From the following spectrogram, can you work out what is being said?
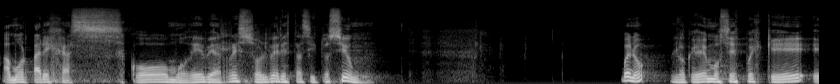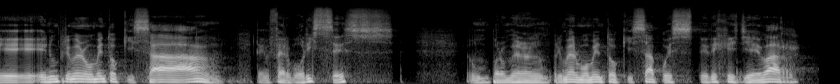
amor parejas, cómo debe resolver esta situación. Bueno, lo que vemos es pues que eh, en un primer momento quizá te enfervorices, en un primer, momento quizá pues te dejes llevar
